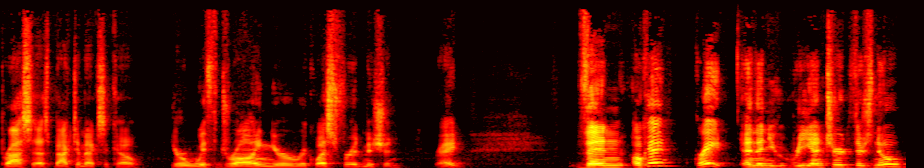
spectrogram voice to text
process back to mexico. You're withdrawing your request for admission right? Then okay great and then you re-entered there's no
